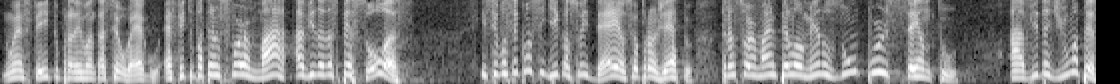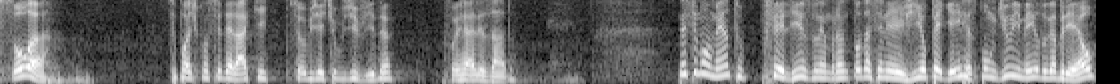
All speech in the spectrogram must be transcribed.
Não é feito para levantar seu ego, é feito para transformar a vida das pessoas. E se você conseguir com a sua ideia, o seu projeto, transformar em pelo menos 1% a vida de uma pessoa, você pode considerar que o seu objetivo de vida foi realizado. Nesse momento, feliz, lembrando toda essa energia, eu peguei, respondi o e-mail do Gabriel.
